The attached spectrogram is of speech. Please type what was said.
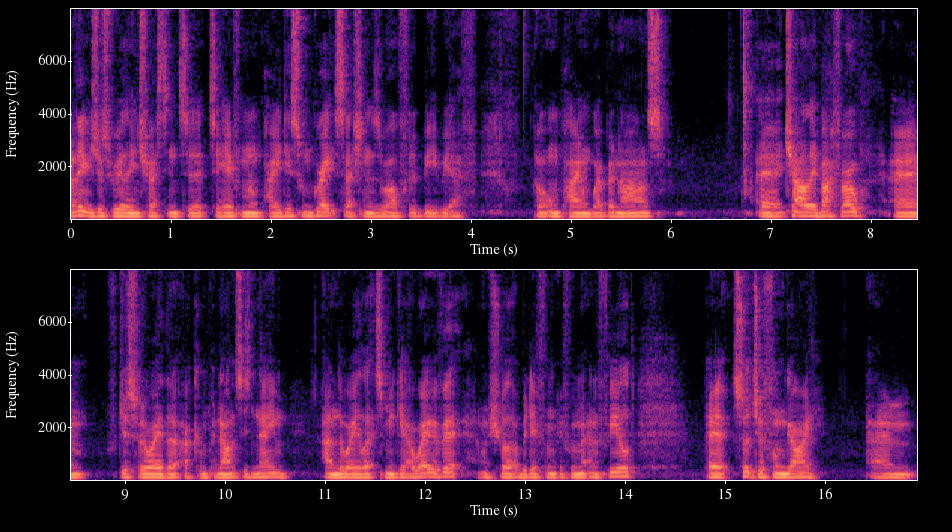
I think it was just really interesting to, to hear from an umpire. He did some great sessions as well for the BBF uh, umpiring webinars. Uh, Charlie Baffo, um, just for the way that I can pronounce his name and the way he lets me get away with it. I'm sure that'll be different if we met in the field. Uh, such a fun guy. Um,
